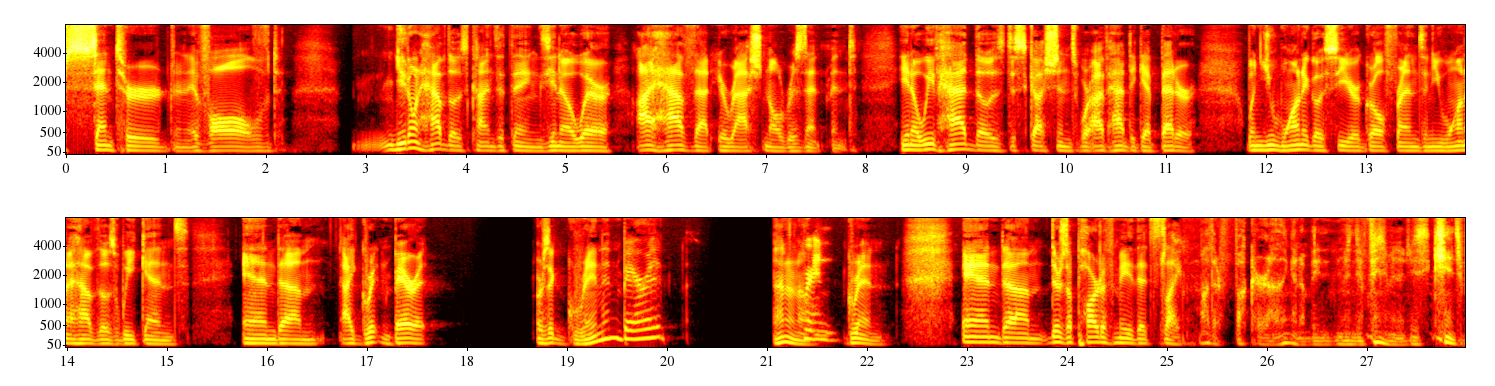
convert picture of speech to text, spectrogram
centered and evolved. You don't have those kinds of things, you know, where I have that irrational resentment you know, we've had those discussions where I've had to get better when you want to go see your girlfriends and you want to have those weekends. And um, I grit and bear it. Or is it grin and bear it? I don't know. Grin. Grin. And um, there's a part of me that's like, motherfucker, I'm going to be kids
